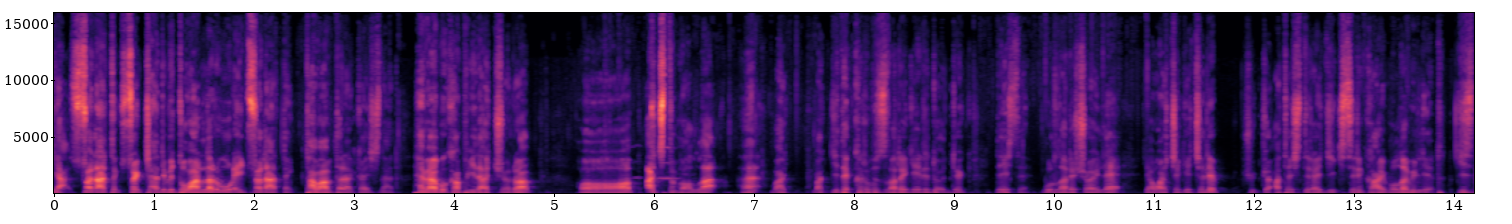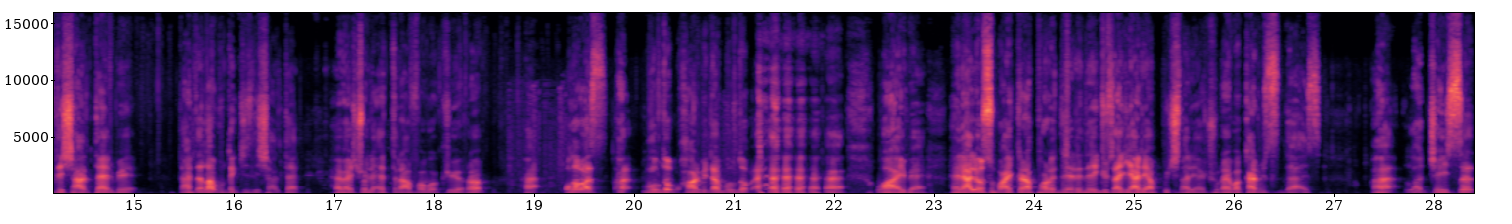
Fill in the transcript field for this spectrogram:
Ya sön artık sön. Kendimi duvarlara vurayım. Sön artık. Tamamdır arkadaşlar. Hemen bu kapıyı da açıyorum. Hop açtım valla. Ha, bak bak yine kırmızılara geri döndük. Neyse buraları şöyle yavaşça geçelim. Çünkü ateş direnci iksiri kaybolabilir. Gizli şalter bir. Nerede lan burada gizli şalter? Hemen şöyle etrafa bakıyorum. Ha, olamaz. Ha, buldum. Harbiden buldum. Vay be. Helal olsun Minecraft parodileri. Ne güzel yer yapmışlar ya. Şuraya bakar mısınız? Ha, lan Jason.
